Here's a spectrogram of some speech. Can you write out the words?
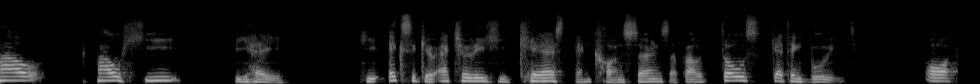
how, how he behaved. He execute, actually he cares and concerns about those getting bullied or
